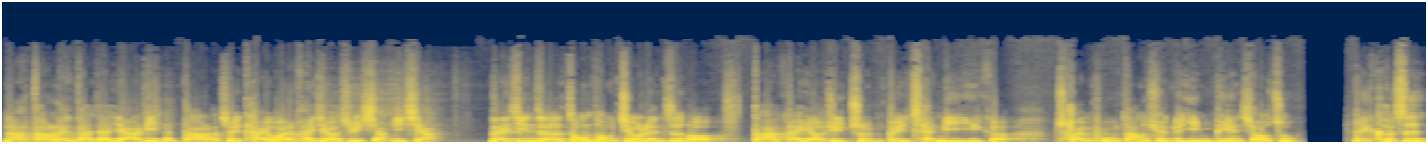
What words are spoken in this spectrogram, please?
那当然，大家压力很大了，所以台湾还是要去想一想，赖清德总统就任之后，大概也要去准备成立一个川普当选的应变小组。哎，可是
